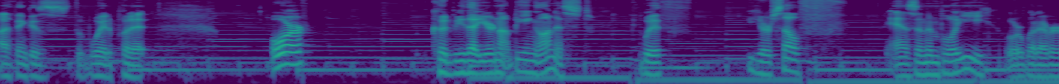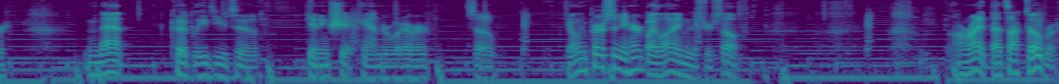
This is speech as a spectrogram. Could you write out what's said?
I think is the way to put it. Or could be that you're not being honest with yourself as an employee or whatever. And that could lead you to getting shit canned or whatever. So the only person you hurt by lying is yourself. All right, that's October.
